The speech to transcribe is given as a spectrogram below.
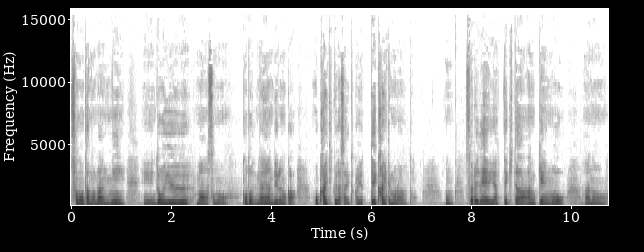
その他の欄に、えー、どういう、まあ、そのことで悩んでいるのかを書いてくださいとか言って書いてもらうと。うん。それでやってきた案件を、あの、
